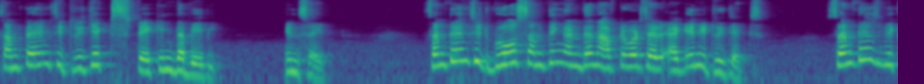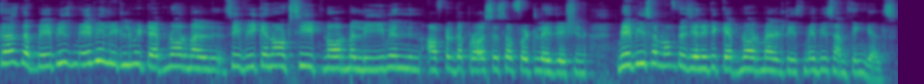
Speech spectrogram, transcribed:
sometimes it rejects taking the baby inside. Sometimes it grows something and then afterwards again it rejects. Sometimes because the babies may be little bit abnormal, see we cannot see it normally even after the process of fertilization, maybe some of the genetic abnormalities, maybe something else.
